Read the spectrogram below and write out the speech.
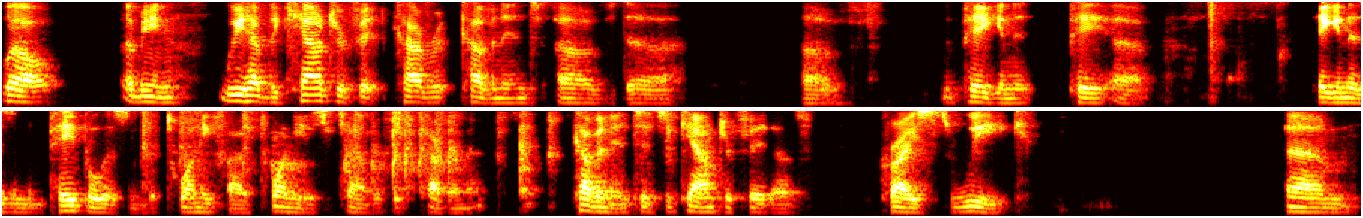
Well, I mean, we have the counterfeit covenant of the of the pagan uh, paganism and papalism. The twenty five twenty is a counterfeit covenant. Covenant. It's a counterfeit of Christ's week. Um,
